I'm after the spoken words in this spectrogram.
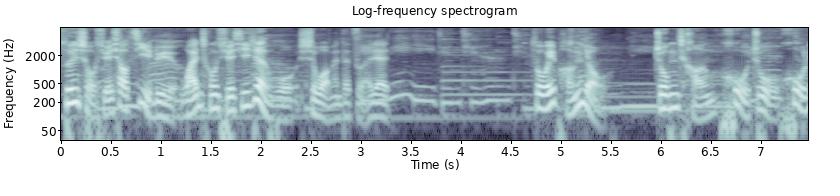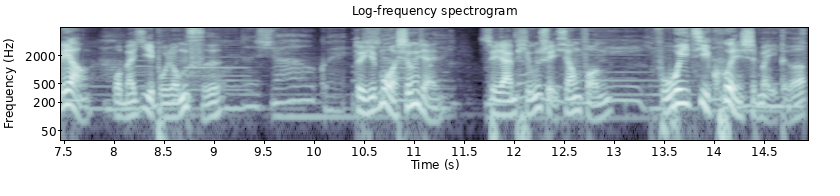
遵守学校纪律，完成学习任务是我们的责任；作为朋友，忠诚、互助、互谅，我们义不容辞。对于陌生人。虽然萍水相逢，扶危济困是美德。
